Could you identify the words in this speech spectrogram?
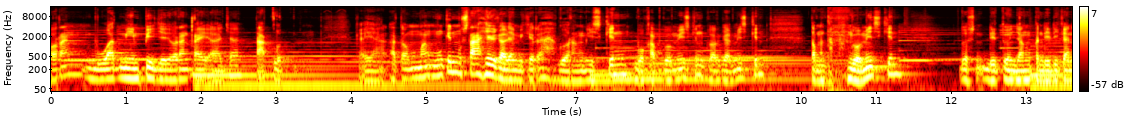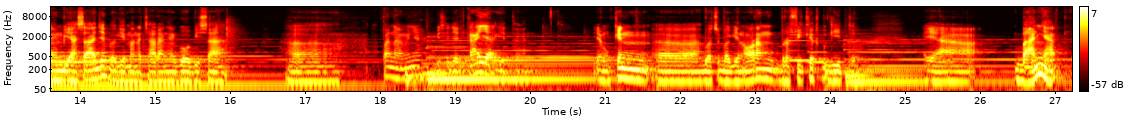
Orang buat mimpi jadi orang kaya aja takut. Kayak atau mungkin mustahil kalian mikir ah gue orang miskin bokap gue miskin keluarga miskin teman-teman gue miskin. Terus ditunjang pendidikan yang biasa aja bagaimana caranya gue bisa uh, apa namanya bisa jadi kaya gitu kan. Ya mungkin uh, buat sebagian orang berpikir begitu. Ya banyak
